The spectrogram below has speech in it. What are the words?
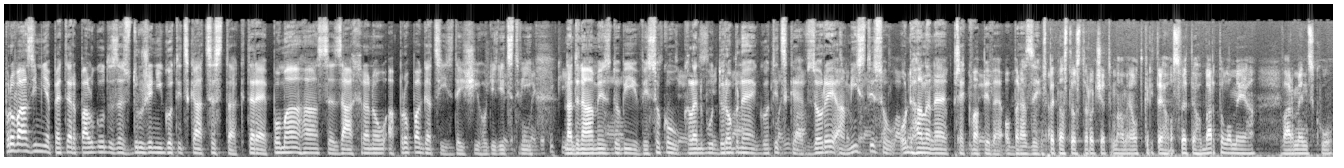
Provází mě Peter Palgut ze Združení Gotická cesta, které pomáhá se záchranou a propagací zdejšího dědictví. Nad námi zdobí vysokou klenbu drobné gotické vzory a místy jsou odhalené překvapivé obrazy. Z 15. storočia tu máme odkrytého svätého Bartolomeja, v Arménsku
